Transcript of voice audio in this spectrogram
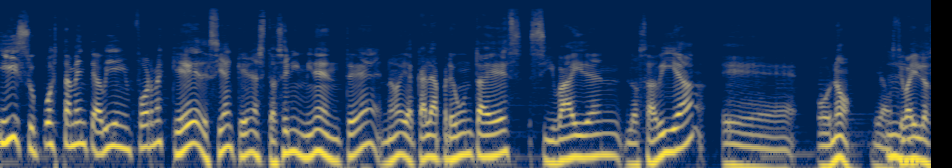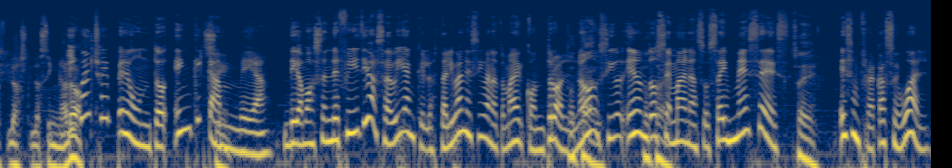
Y supuestamente había informes que decían que era una situación inminente, ¿no? Y acá la pregunta es si Biden lo sabía eh, o no. Digamos, si Mm. Biden los, los- los ignoró. Igual yo ahí pregunto, ¿en qué Sí. cambia? Digamos, en definitiva sabían que los talibanes iban a tomar el control, ¿no? Si eran dos semanas o seis meses, Sí. es un fracaso igual.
